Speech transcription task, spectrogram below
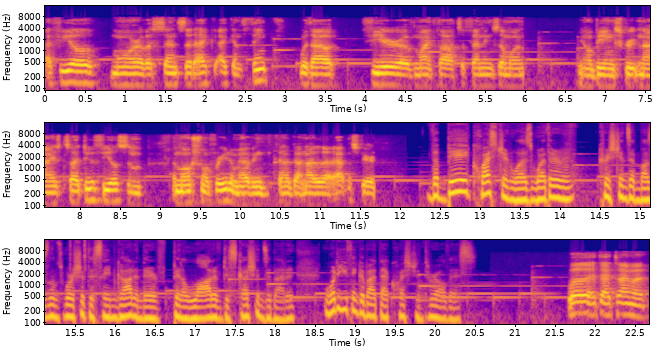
I feel more of a sense that I, I can think without fear of my thoughts offending someone you know, being scrutinized. So I do feel some emotional freedom having kind of gotten out of that atmosphere. The big question was whether Christians and Muslims worship the same God, and there have been a lot of discussions about it. What do you think about that question through all this? Well, at that time, I,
